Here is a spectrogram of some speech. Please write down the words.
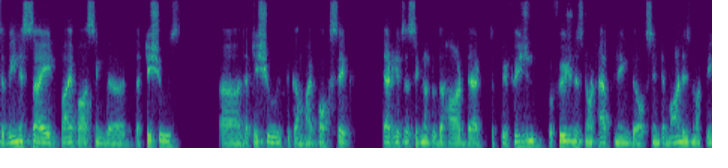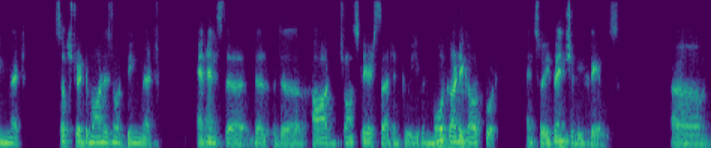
the venous side, bypassing the the tissues, uh, the tissues become hypoxic. That gives a signal to the heart that the perfusion, perfusion is not happening, the oxygen demand is not being met, substrate demand is not being met, and hence the, the, the heart translates that into even more cardiac output, and so eventually fails. Um,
